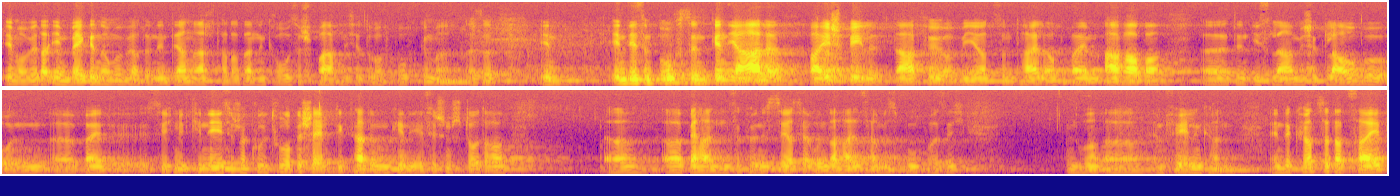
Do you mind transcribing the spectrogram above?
immer wieder ihm weggenommen wird. Und in der Nacht hat er dann einen großen sprachlichen Durchbruch gemacht. Also in, in diesem Buch sind geniale Beispiele dafür, wie er zum Teil auch beim Araber äh, den islamischen Glaube und äh, bei, sich mit chinesischer Kultur beschäftigt hat, um chinesischen Stotterer äh, äh, behandeln zu können. Sehr, sehr unterhaltsames Buch, was ich nur äh, empfehlen kann. In der Kürze der Zeit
